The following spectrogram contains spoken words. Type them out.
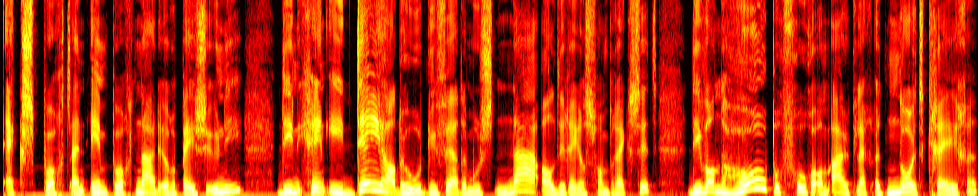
export en import naar de Europese Unie. Die geen idee hadden hoe het nu verder moest na al die regels van Brexit. Die wanhopig vroegen om uitleg, het nooit kregen.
